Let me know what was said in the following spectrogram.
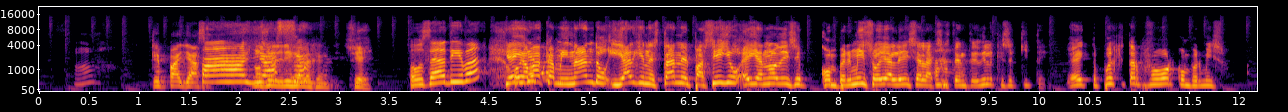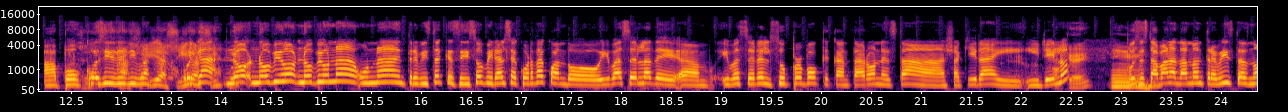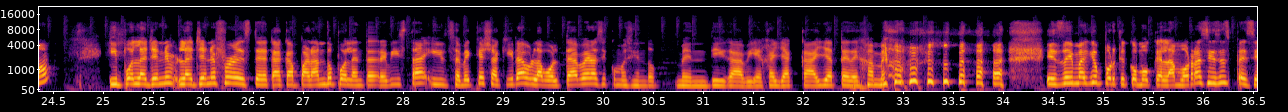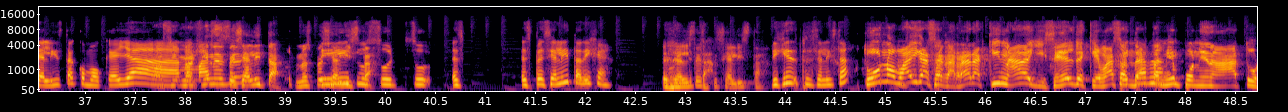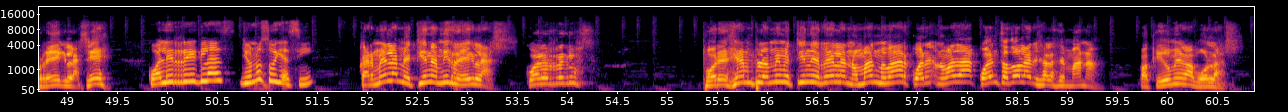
Qué payaso. No se dirige a la gente. Sí. O sea, Diva. Ella oiga, va caminando y alguien está en el pasillo, ella no le dice con permiso, ella le dice al asistente, dile que se quite. Ey, ¿Te puedes quitar, por favor, con permiso? ¿A poco así, de así, diva? así, Oiga, así, pues. no, no vio, no vio una, una entrevista que se hizo viral. ¿Se acuerda cuando iba a ser la de, um, iba a ser el Super Bowl que cantaron esta Shakira y, y J-Lo? Ok. Pues estaban dando entrevistas, ¿no? Y pues la Jennifer, la Jennifer este, acaparando pues la entrevista y se ve que Shakira la voltea a ver así como diciendo, mendiga vieja, ya cállate, déjame hablar". Esa imagen porque como que la morra sí es especialista, como que ella... Nomás- imagínense. Especialita, no Sí, especialista. su, su, su- es- especialita, dije. Especialista. Especialista. ¿Dije especialista? Tú no vayas a agarrar aquí nada, Giselle, de que vas a ¿De qué andar habla? también poniendo a tus reglas, ¿eh? ¿Cuáles reglas? Yo no soy así. Carmela me tiene a mí reglas. ¿Cuáles reglas? Por ejemplo, a mí me tiene reglas, nomás me va a dar 40, nomás da 40 dólares a la semana para que yo me haga bolas.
